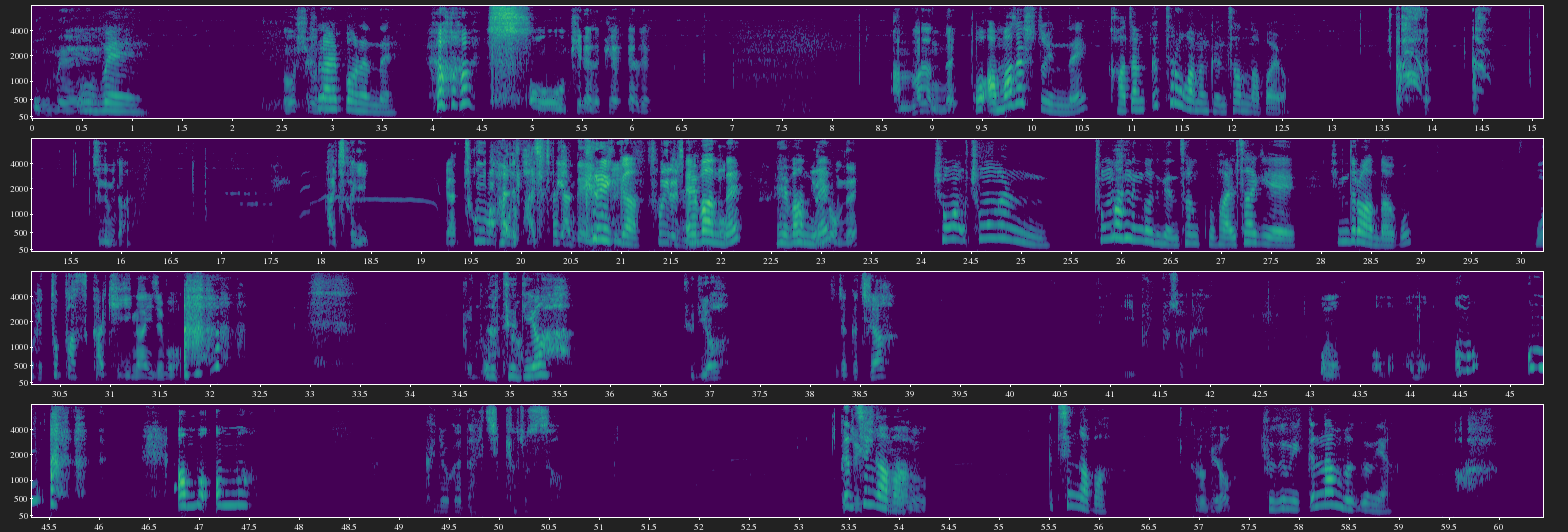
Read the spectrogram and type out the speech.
오메. 오메 너무 큰일 시원해. 날 뻔했네 어, 어, 피해야 돼, 피해야 돼. 안 맞았는데? 어 안 맞을 수도 있네 가장 끝으로 가면 괜찮나 봐요 지금이다. 발차기. 야, 총 맞고 발- 발차기 안 돼. 그러니까. 소리를 지르- 에반데? 어? 에반데? 여유가 없네? 총, 총은 총 맞는 건 괜찮고 발차기에 힘들어 한다고? 뭐 헥토파스칼 킥인가 이제 뭐. 끝난 오, 드디어? 건가? 드디어? 진짜 끝이야? 이 부- 부적은 어머 어머 어머 어머 어머 어머 어머 그녀가 날 지켜줬어. 끝인가 봐. 끝인가 봐 그러게요. 부금이 끝난 부금이야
